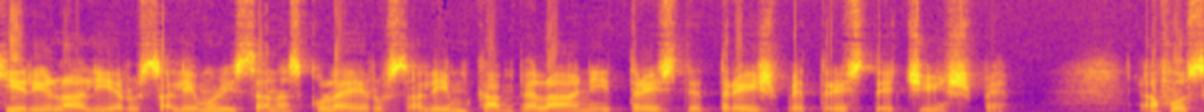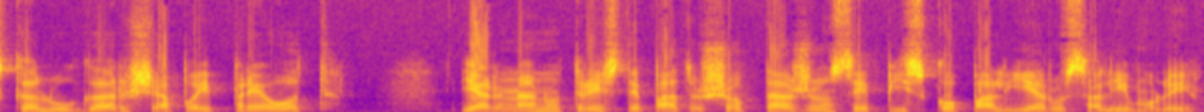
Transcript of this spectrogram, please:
Chiril al Ierusalimului s-a născut la Ierusalim cam pe la anii 313-315. A fost călugăr și apoi preot, iar în anul 348 a ajuns episcop al Ierusalimului.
